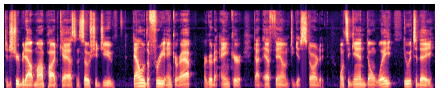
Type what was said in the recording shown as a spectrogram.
to distribute out my podcast, and so should you. Download the free Anchor app or go to anchor.fm to get started. Once again, don't wait, do it today.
